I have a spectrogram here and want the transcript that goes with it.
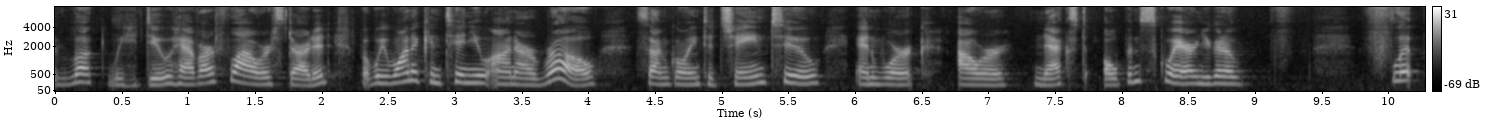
look, we do have our flower started, but we want to continue on our row. So I'm going to chain two and work our next open square and you're going to flip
